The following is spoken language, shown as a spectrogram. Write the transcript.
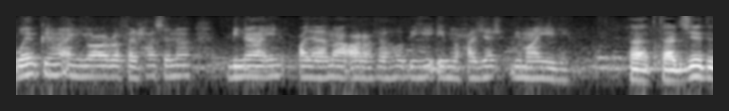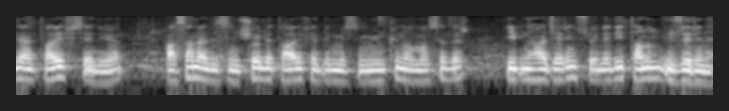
ويمكن أن يعرف الحسن بناء على ما عرفه به ابن حجر بما يلي He, tercih edilen tarif ise diyor Hasan hadisinin şöyle tarif edilmesi mümkün olmasıdır. İbn Hacer'in söylediği tanım üzerine.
